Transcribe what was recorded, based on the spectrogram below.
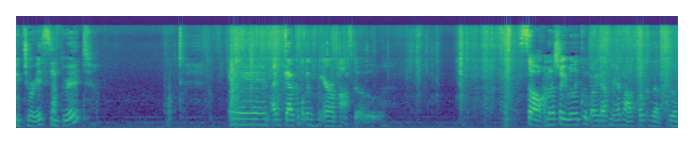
Victoria's Secret. And I've got a couple things from Aeropostale. So I'm gonna show you really quick what I got from Aeropostale because that's the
